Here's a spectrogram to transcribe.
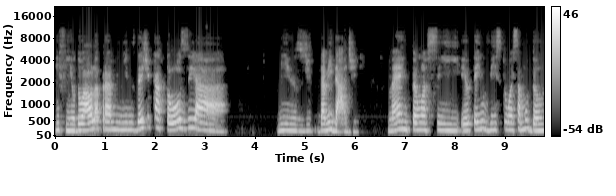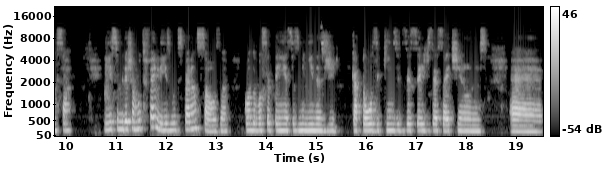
Enfim, eu dou aula para meninos desde 14 a meninos de, da minha idade, né? Então, assim, eu tenho visto essa mudança e isso me deixa muito feliz, muito esperançosa quando você tem essas meninas de 14, 15, 16, 17 anos é,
